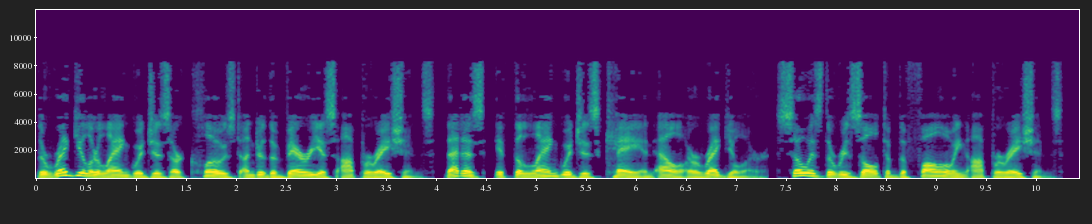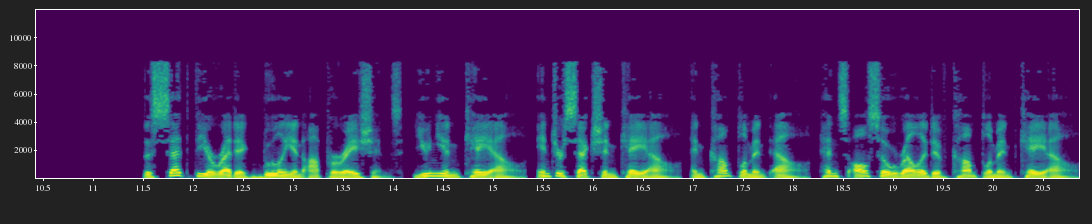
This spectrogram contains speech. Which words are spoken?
The regular languages are closed under the various operations, that is, if the languages K and L are regular, so is the result of the following operations. The set theoretic Boolean operations, union KL, intersection KL, and complement L, hence also relative complement KL.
